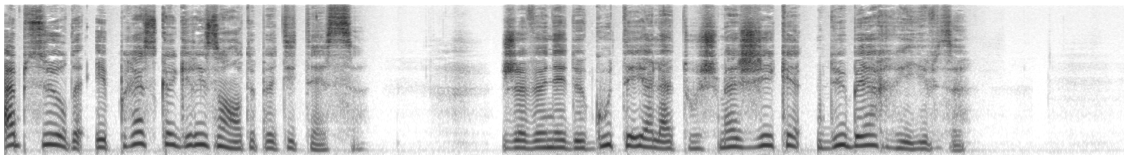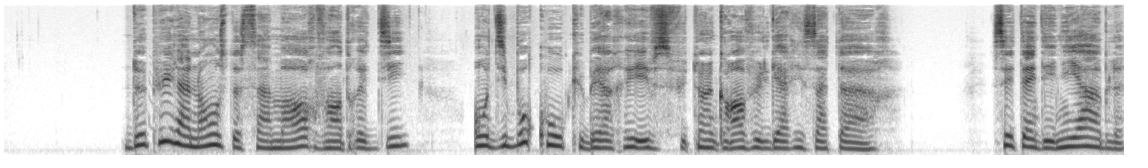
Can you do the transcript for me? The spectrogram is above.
absurde et presque grisante petitesse. Je venais de goûter à la touche magique d'Hubert Reeves. Depuis l'annonce de sa mort vendredi, on dit beaucoup qu'Hubert Reeves fut un grand vulgarisateur. C'est indéniable,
